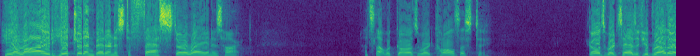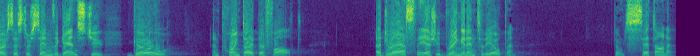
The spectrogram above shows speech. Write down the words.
He allowed hatred and bitterness to fester away in his heart. That's not what God's word calls us to. God's word says if your brother or sister sins against you, go and point out their fault. Address the issue, bring it into the open. Don't sit on it,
